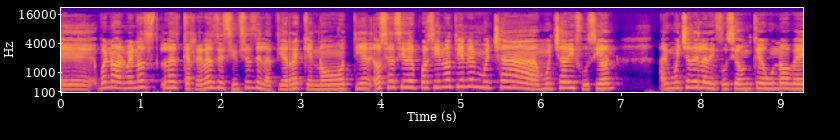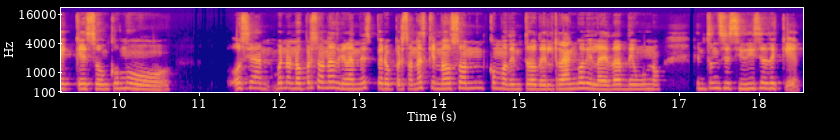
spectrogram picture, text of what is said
eh, bueno, al menos las carreras de ciencias de la Tierra que no tienen, o sea, si de por sí no tienen mucha, mucha difusión, hay mucha de la difusión que uno ve que son como, o sea, bueno, no personas grandes, pero personas que no son como dentro del rango de la edad de uno. Entonces, si dices de que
